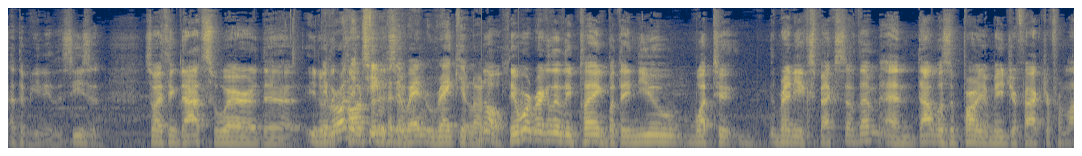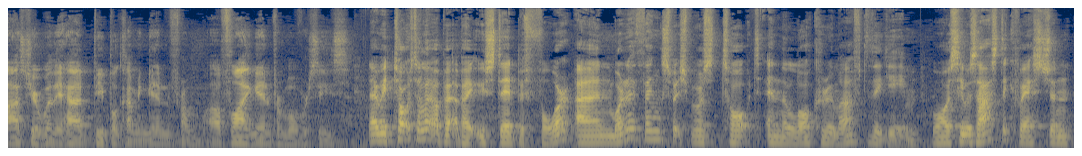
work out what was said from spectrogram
at the beginning of the season. So I think that's where the you know they the were on the team, but they weren't regular. No, they weren't regularly playing, but they knew what to Rennie expects of them, and that was a, probably a major factor from last year when they had people coming in from uh, flying in from overseas. Now we talked a little bit about Ousted before, and one of the things which was talked in the locker room after the game was he was asked the question.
